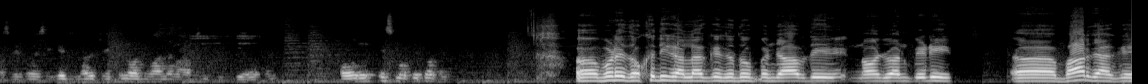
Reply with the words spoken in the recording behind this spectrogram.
ਫਸੇ ਹੋਏ ਸੀਗੇ ਜਿਨ੍ਹਾਂ ਵਿੱਚ ਇੱਕ ਨੌਜਵਾਨ ਨੇ ਵਾਪਸੀ ਕੀਤੀ ਹੈ। ਔਰ ਇਸ ਮੌਕੇ ਤੁਹਾਡਾ ਅ, ਬੜੇ ਦੁੱਖ ਦੀ ਗੱਲ ਆ ਕਿ ਜਦੋਂ ਪੰਜਾਬ ਦੀ ਨੌਜਵਾਨ ਪੀੜ੍ਹੀ ਬਾਹਰ ਜਾ ਕੇ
